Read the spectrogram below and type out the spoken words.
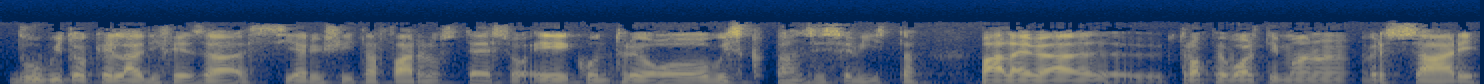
dubito che la difesa sia riuscita a fare lo stesso e contro Wisconsin si è vista. Palla aveva eh, troppe volte in mano agli avversari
